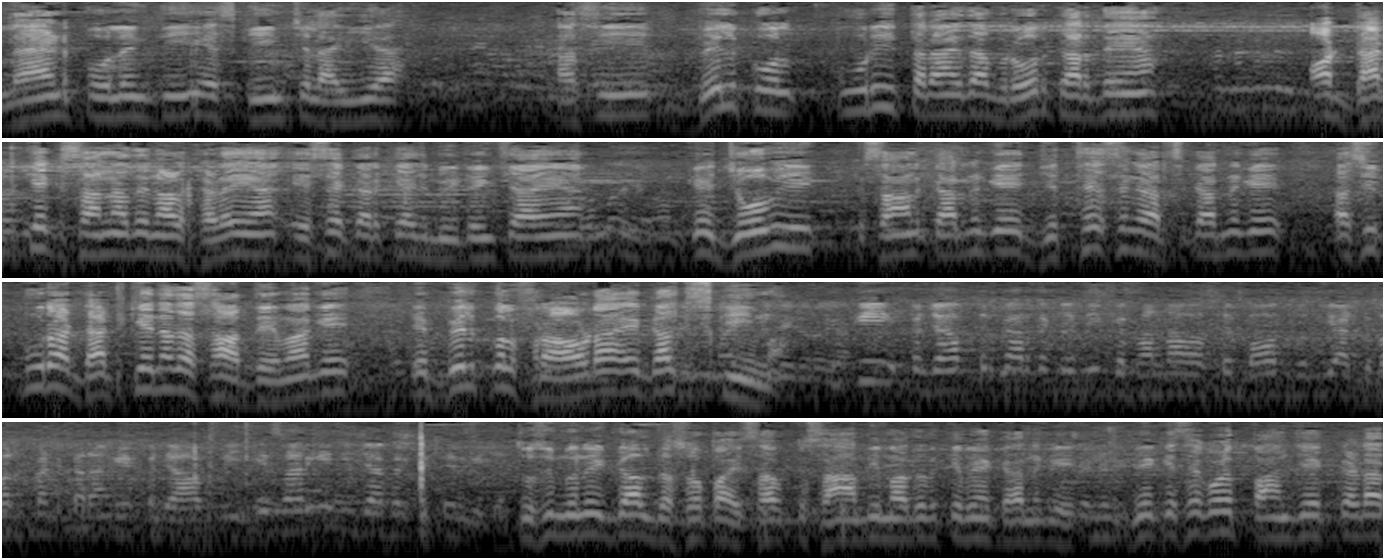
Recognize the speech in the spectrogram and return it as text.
ਲੈਂਡ ਪੋਲਿੰਗ ਦੀ ਇਹ ਸਕੀਮ ਚਲਾਈ ਆ। ਅਸੀਂ ਬਿਲਕੁਲ ਪੂਰੀ ਤਰ੍ਹਾਂ ਇਹਦਾ ਵਿਰੋਧ ਕਰਦੇ ਆਂ। ਔਰ ਡਟ ਕੇ ਕਿਸਾਨਾਂ ਦੇ ਨਾਲ ਖੜੇ ਆਂ ਇਸੇ ਕਰਕੇ ਅੱਜ ਮੀਟਿੰਗ 'ਚ ਆਏ ਆਂ ਕਿ ਜੋ ਵੀ ਕਿਸਾਨ ਕਰਨਗੇ ਜਿੱਥੇ ਸੰਘਰਸ਼ ਕਰਨਗੇ ਅਸੀਂ ਪੂਰਾ ਡਟ ਕੇ ਇਹਨਾਂ ਦਾ ਸਾਥ ਦੇਵਾਂਗੇ। ਇਹ ਬਿਲਕੁਲ ਫਰਾਡ ਆ ਇਹ ਗਲਤ ਸਕੀਮ ਆ। ਕਿਉਂਕਿ ਪੰਜਾਬ ਸਰਕਾਰ ਤਾਂ ਕਹਿੰਦੀ ਕਿਸਾਨਾਂ ਵਾਸਤੇ ਬਹੁਤ ਵਧੀਆ ਡਿਵੈਲਪਮੈਂਟ ਕਰਾਂਗੇ ਪੰਜਾਬ ਦੀ। ਇਹ ਸਾਰੀਆਂ ਚੀਜ਼ਾਂ ਫਿਰ ਕਿੱਥੇ ਗਈਆਂ ਤੁਸੀਂ ਮੈਨੂੰ ਇੱਕ ਗੱਲ ਦੱਸੋ ਭਾਈ ਸਾਹਿਬ ਕਿਸਾਨ ਦੀ ਮਦਦ ਕਿਵੇਂ ਕਰਨਗੇ? ਜੇ ਕਿਸੇ ਕੋਲ 5 ਏਕੜ ਆ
